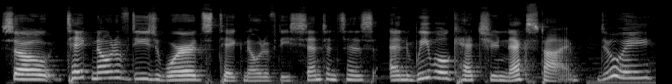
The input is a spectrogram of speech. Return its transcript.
So take note of these words, take note of these sentences, and we will catch you next time. Doei!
